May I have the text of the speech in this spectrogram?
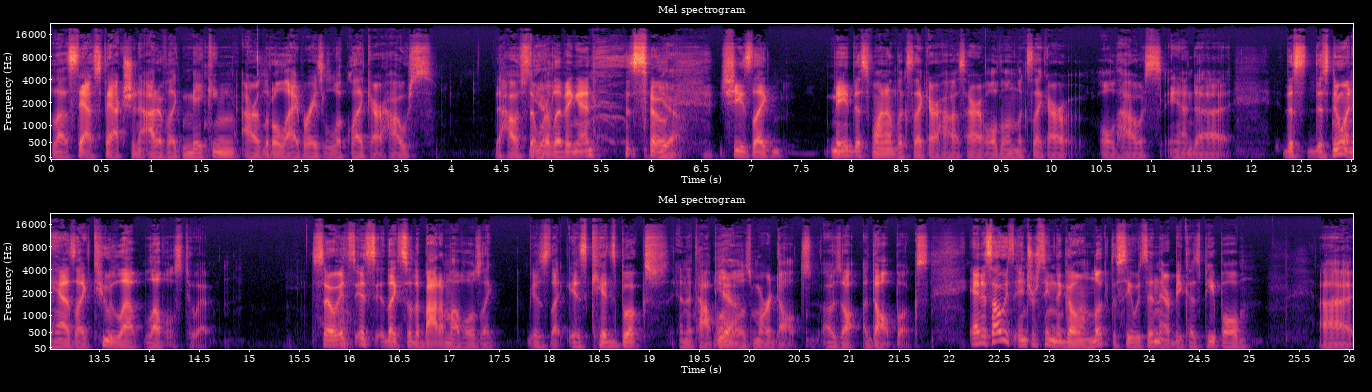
a lot of satisfaction out of like making our little libraries look like our house, the house that we're living in. so Yeah. she's like made this one. It looks like our house. Our old one looks like our old house, and uh, this this new one has like two le- levels to it. So it's it's like so the bottom level is like is like is kids books and the top level Yeah. is more adults adult adult books. And it's always interesting to go and look to see what's in there because people uh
